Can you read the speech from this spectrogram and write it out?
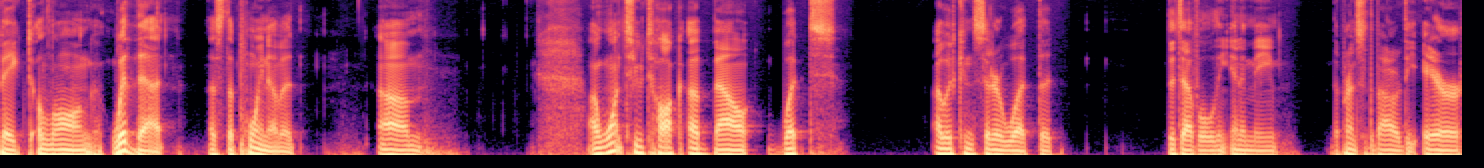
baked along with that. That's the point of it. Um, I want to talk about what I would consider what the the devil, the enemy, the prince of the power of the air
